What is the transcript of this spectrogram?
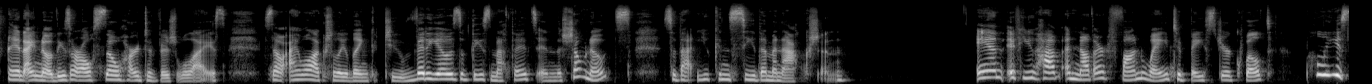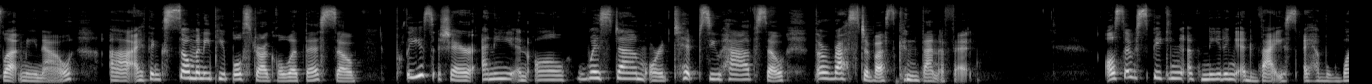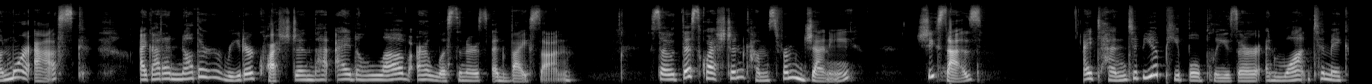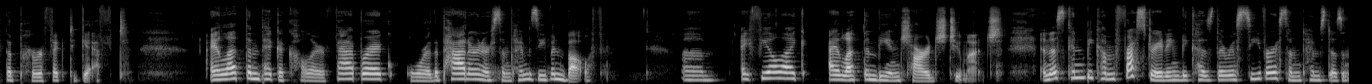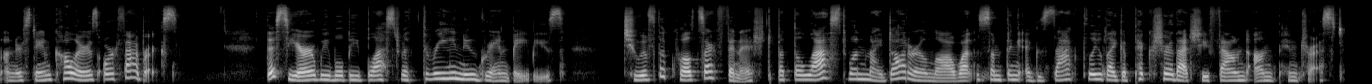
And I know these are all so hard to visualize, so I will actually link to videos of these methods in the show notes so that you can see them in action. And if you have another fun way to baste your quilt, please let me know. Uh, I think so many people struggle with this, so please share any and all wisdom or tips you have so the rest of us can benefit. Also, speaking of needing advice, I have one more ask. I got another reader question that I'd love our listeners' advice on. So, this question comes from Jenny. She says, I tend to be a people pleaser and want to make the perfect gift. I let them pick a color of fabric or the pattern, or sometimes even both. Um, I feel like I let them be in charge too much, and this can become frustrating because the receiver sometimes doesn't understand colors or fabrics. This year, we will be blessed with three new grandbabies. Two of the quilts are finished, but the last one, my daughter in law, wants something exactly like a picture that she found on Pinterest.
